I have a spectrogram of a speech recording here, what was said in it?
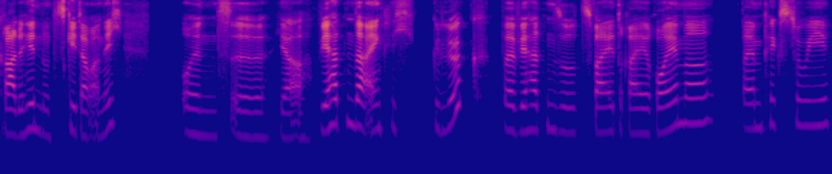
gerade hin und es geht aber nicht. Und äh, ja, wir hatten da eigentlich Glück, weil wir hatten so zwei, drei Räume beim Pixtory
